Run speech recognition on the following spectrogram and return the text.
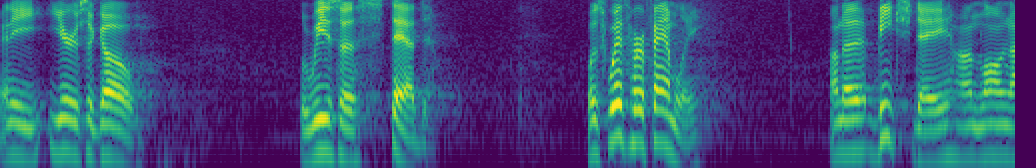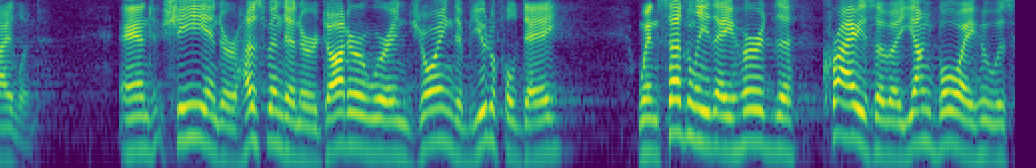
Many years ago, Louisa Stead, was with her family on a beach day on Long Island. And she and her husband and her daughter were enjoying the beautiful day when suddenly they heard the cries of a young boy who was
